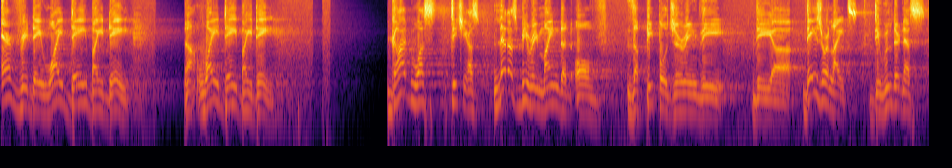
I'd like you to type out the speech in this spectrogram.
every day? Why day by day? Now why day by day? God was teaching us, let us be reminded of the people during the, the, uh, the Israelites, the wilderness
